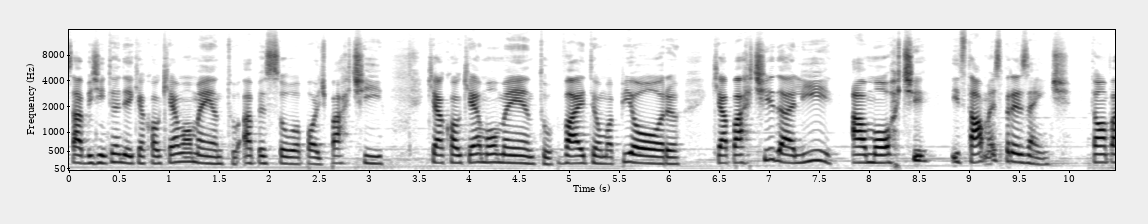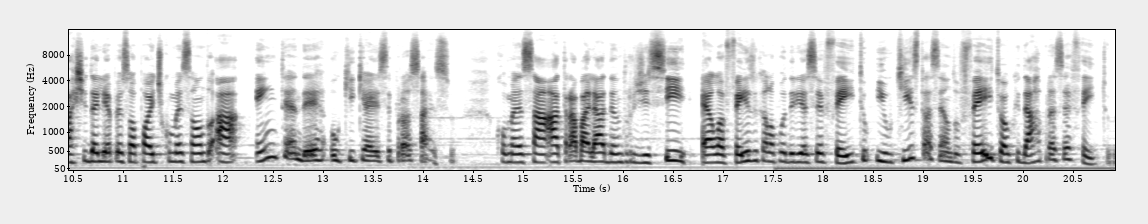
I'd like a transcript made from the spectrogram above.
sabe? De entender que a qualquer momento a pessoa pode partir, que a qualquer momento vai ter uma piora, que a partir dali a morte está mais presente. Então, a partir dali, a pessoa pode ir começando a entender o que, é esse processo. Começar a trabalhar dentro de si, ela fez o que ela poderia ser feito e o que está sendo feito é o que dá para ser feito.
